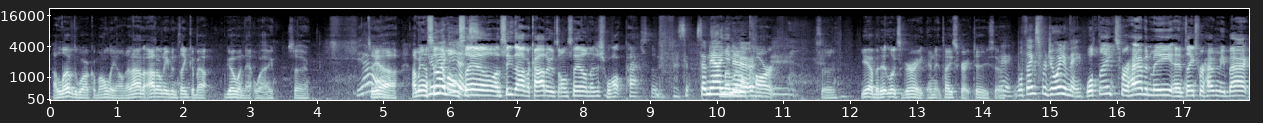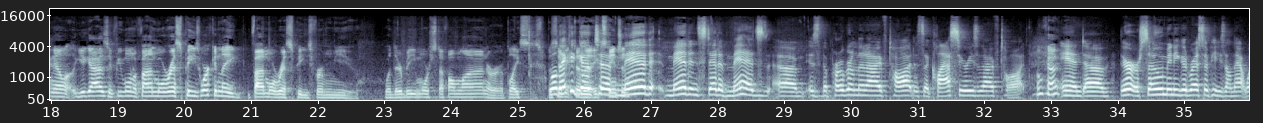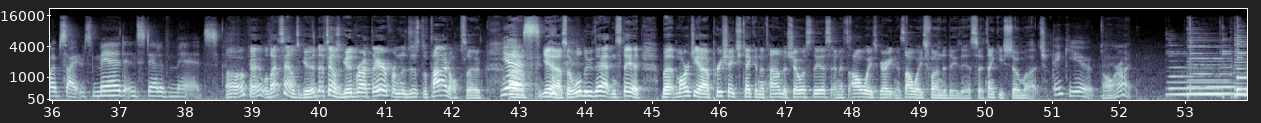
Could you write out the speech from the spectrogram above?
I love the guacamole on it. I, I don't even think about going that way. So. Yeah. So yeah, I mean, I New see them on sale. I see the avocados on sale, and I just walk past them. So now in my you little know. cart. So yeah, but it looks great and it tastes great too. So. Okay. Well, thanks for joining me. Well, thanks for having me, and thanks for having me back. Now, you guys, if you want to find more recipes, where can they find more recipes from you? Would there be more stuff online or a place? Well, they could to go the to extension? Med Med instead of Meds um, is the program that I've taught. It's a class series that I've taught, Okay. and uh, there are so many good recipes on that website. It's Med instead of Meds. Oh, okay. Well, that sounds good. That sounds good right there from the, just the title. So uh, Yes. yeah. So we'll do that instead. But Margie, I appreciate you taking the time to show us this, and it's always great and it's always fun to do this. So thank you so much. Thank you. All right. Música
